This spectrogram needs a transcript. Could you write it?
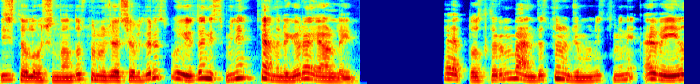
DigitalOcean'dan da sunucu açabiliriz. O yüzden ismini kendine göre ayarlayın. Evet dostlarım ben de sunucumun ismini Avail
